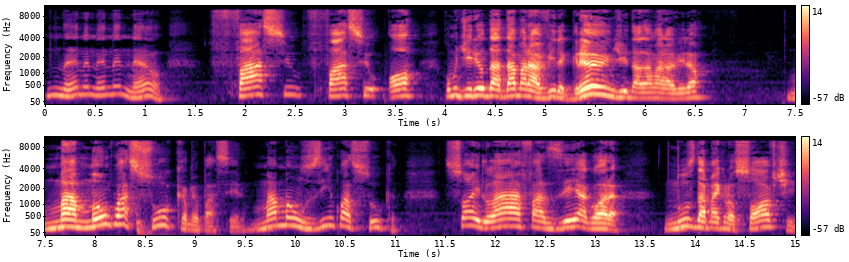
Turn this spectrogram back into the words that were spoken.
não, não, não, não, não. Fácil, fácil, ó. Como diria o Dadá Maravilha, grande Dadá Maravilha, ó. Mamão com açúcar, meu parceiro. Mamãozinho com açúcar. Só ir lá fazer. Agora, nos da Microsoft,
